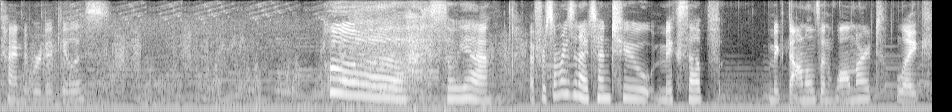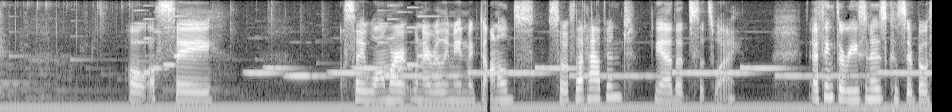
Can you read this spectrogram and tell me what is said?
kind of ridiculous. so yeah, Uh, for some reason I tend to mix up McDonald's and Walmart. Like, I'll, I'll say I'll say Walmart when I really mean McDonald's. So if that happened, yeah, that's that's why. I think the reason is because they're both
